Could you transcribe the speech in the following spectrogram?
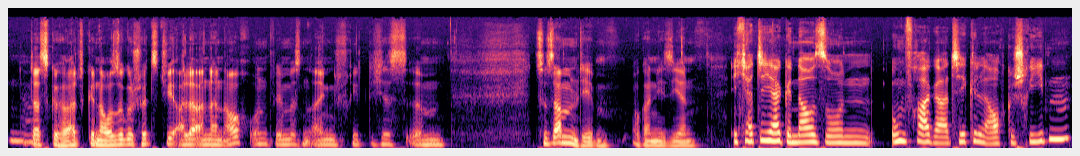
ja. das gehört genauso geschützt wie alle anderen auch und wir müssen ein friedliches ähm, Zusammenleben organisieren. Ich hatte ja genau so einen Umfrageartikel auch geschrieben,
